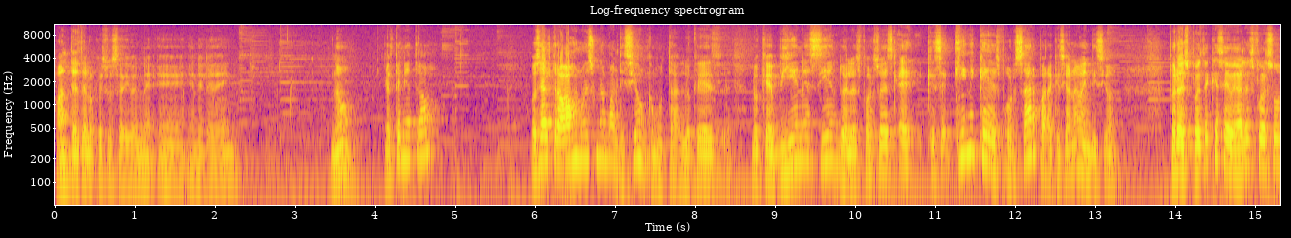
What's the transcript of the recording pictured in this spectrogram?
antes de lo que sucedió en, eh, en el Edén. No, él tenía trabajo. O sea, el trabajo no es una maldición como tal. Lo que, es, lo que viene siendo el esfuerzo es que, que, se tiene que esforzar para que sea una bendición. Pero después de que se vea el esfuerzo,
